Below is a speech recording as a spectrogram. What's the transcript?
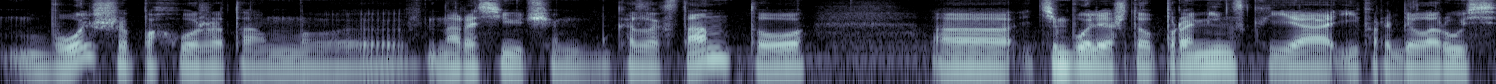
больше похожа там э, на Россию, чем Казахстан, то тем более, что про Минск я и про Беларусь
